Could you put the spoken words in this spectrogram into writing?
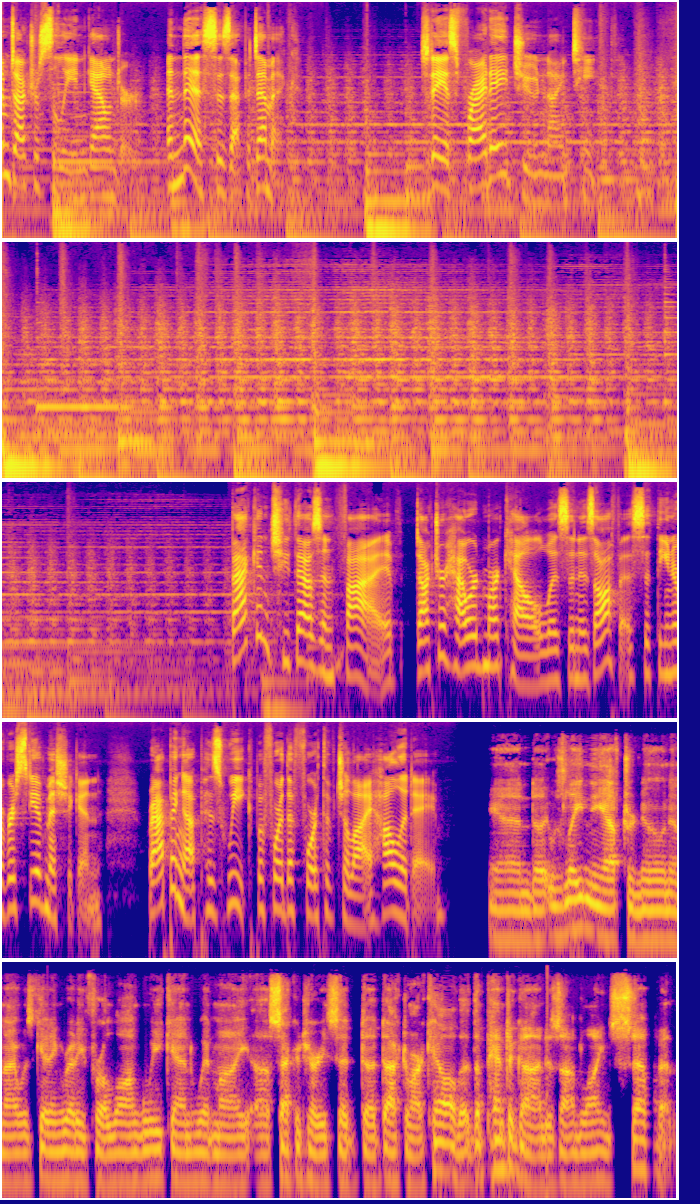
I'm Dr. Celine Gounder, and this is Epidemic. Today is Friday, June 19th. Back in 2005, Dr. Howard Markel was in his office at the University of Michigan, wrapping up his week before the 4th of July holiday. And uh, it was late in the afternoon, and I was getting ready for a long weekend when my uh, secretary said, uh, Dr. Markel, the, the Pentagon is on line seven,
